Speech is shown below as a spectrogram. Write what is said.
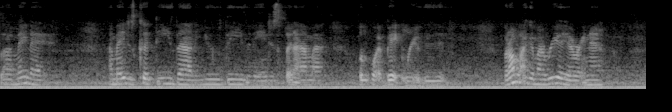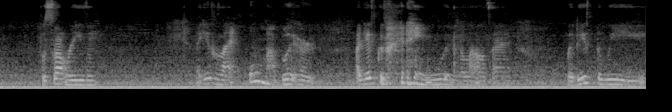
so I may not. I may just cut these down and use these and then just put out my other part back real good. But I'm liking my real hair right now. For some reason. I guess it's like, oh my butt hurt. I guess because I ain't wood in a long time. But this the wig.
